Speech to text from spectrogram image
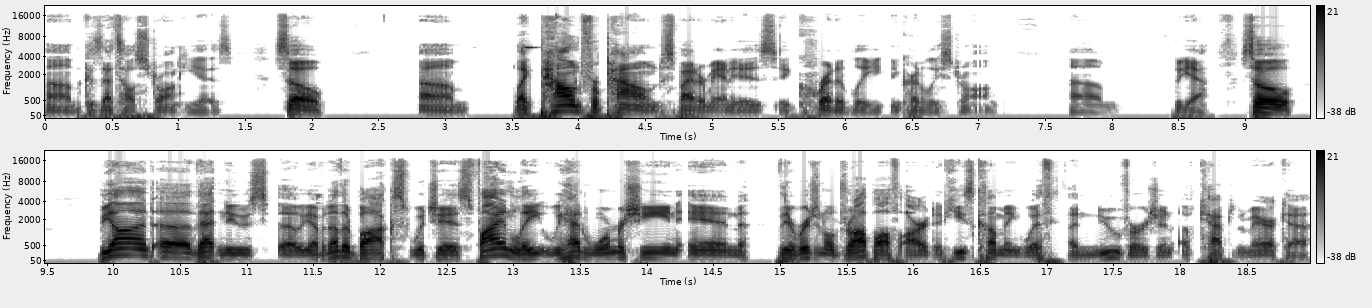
um, because that's how strong he is. So, um, like pound for pound, Spider-Man is incredibly, incredibly strong. Um, but yeah, so beyond uh, that news, uh, we have another box, which is finally we had War Machine in the original drop-off art, and he's coming with a new version of Captain America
